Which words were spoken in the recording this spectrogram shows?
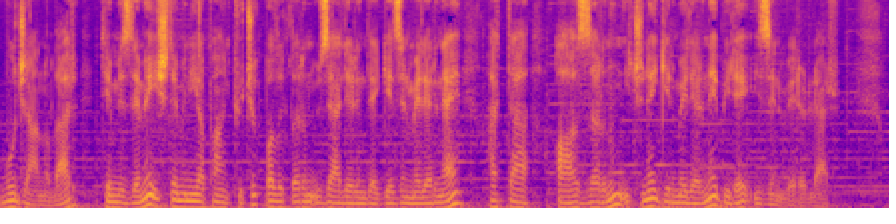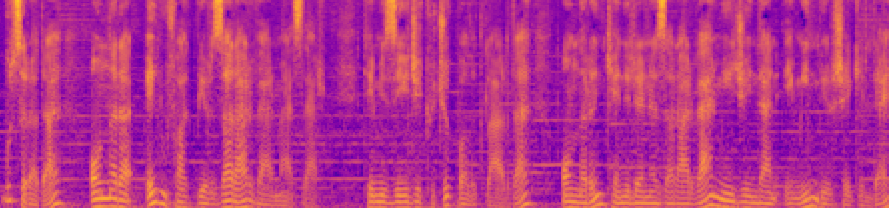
Bu canlılar temizleme işlemini yapan küçük balıkların üzerlerinde gezinmelerine hatta ağızlarının içine girmelerine bile izin verirler. Bu sırada onlara en ufak bir zarar vermezler. Temizleyici küçük balıklar da onların kendilerine zarar vermeyeceğinden emin bir şekilde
